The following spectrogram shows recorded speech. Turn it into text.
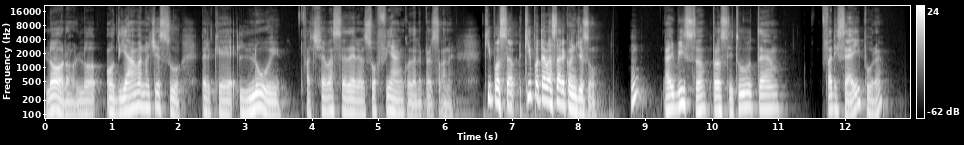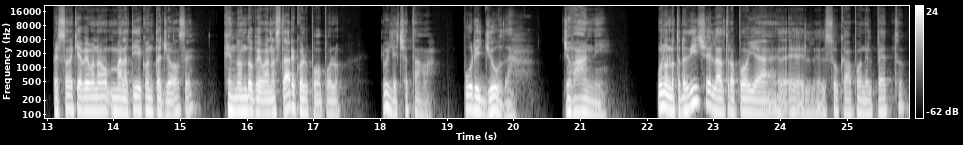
Loro lo odiavano Gesù perché lui faceva sedere al suo fianco delle persone. Chi, possa, chi poteva stare con Gesù? Hm? Hai visto? Prostitute, farisei pure, persone che avevano malattie contagiose, che non dovevano stare col popolo. Lui li accettava. Pure Giuda, Giovanni. Uno lo tradisce, l'altro appoggia il suo capo nel petto.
